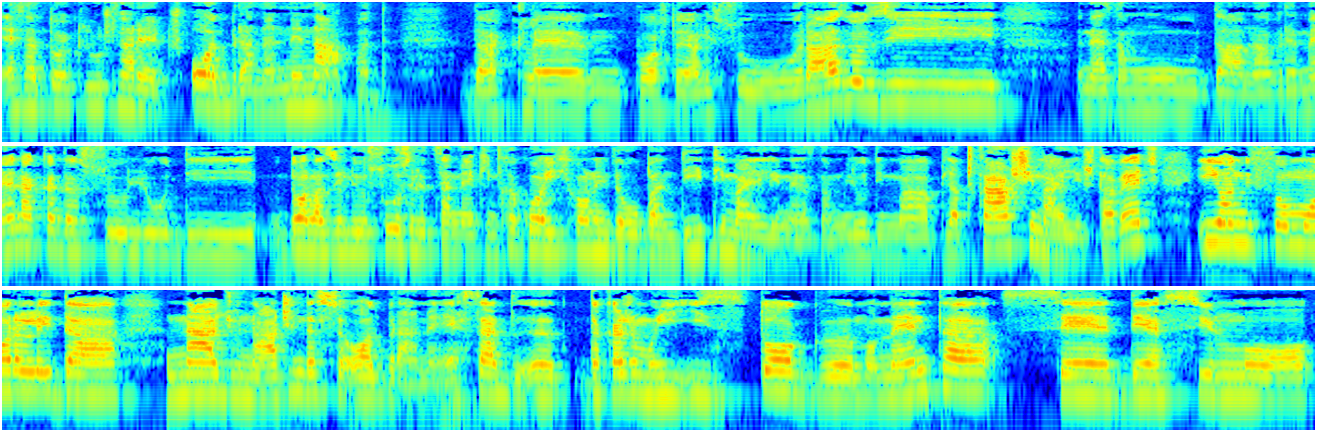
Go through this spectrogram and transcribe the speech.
E sad, to je ključna reč, odbrana, ne napad. Dakle, postojali su razlozi, ne znam, u davna vremena kada su ljudi dolazili u susret sa nekim, kako ih oni zovu banditima ili ne znam, ljudima pljačkašima ili šta već i oni su morali da nađu način da se odbrane. E sad, e, da kažemo, iz tog momenta se desilo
